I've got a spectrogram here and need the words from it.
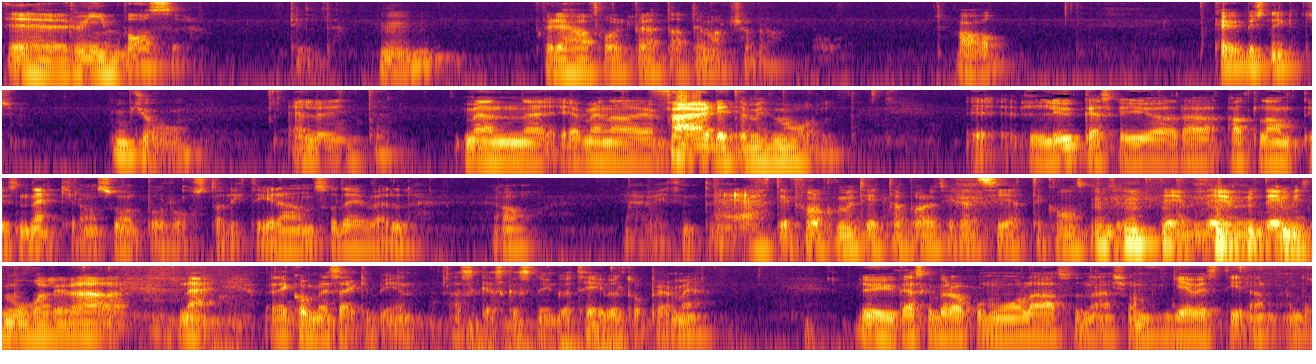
eh, ruinbaser till det. Mm. För det har folk berättat att det matchar bra. Ja. Kan ju bli snyggt. Ja. Eller inte. Men eh, jag menar, Färdigt är mitt mål. Eh, Lukas ska göra Atlantis Necron som håller på att rosta lite grann så det är väl, ja, jag vet inte. Nej, det folk kommer titta på det och tycka att det ser jättekonstigt ut. Det, det, det är mitt mål i det här. Nej, men det kommer säkert bli en alltså, ganska snygg och tabletop här med. Du är ju ganska bra på att måla sådär som GV-stilen ändå.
